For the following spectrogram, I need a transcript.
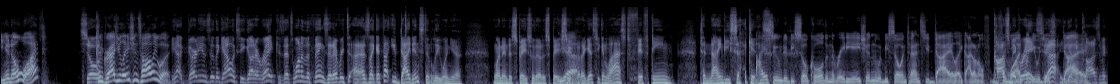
You know what? So, Congratulations, Hollywood. yeah, Guardians of the Galaxy got it right because that's one of the things that every time I was like, I thought you died instantly when you went into space without a spacesuit, Yeah. but I guess you can last 15 to 90 seconds. I assumed it'd be so cold and the radiation would be so intense you'd die like I don't know cosmic from what, rays. but you would just yeah, you die. get the cosmic,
